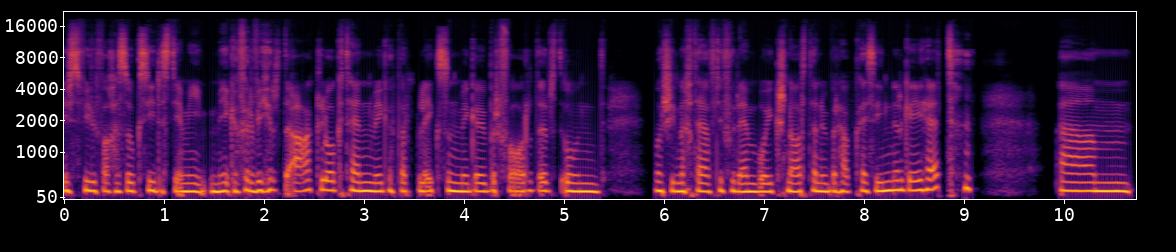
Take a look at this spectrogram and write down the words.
ist es vielfach so gewesen, dass die mich mega verwirrt angeschaut haben, mega perplex und mega überfordert und wahrscheinlich die Hälfte von dem, was ich geschnarrt habe, überhaupt keinen Sinn ergeben hat. ähm,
